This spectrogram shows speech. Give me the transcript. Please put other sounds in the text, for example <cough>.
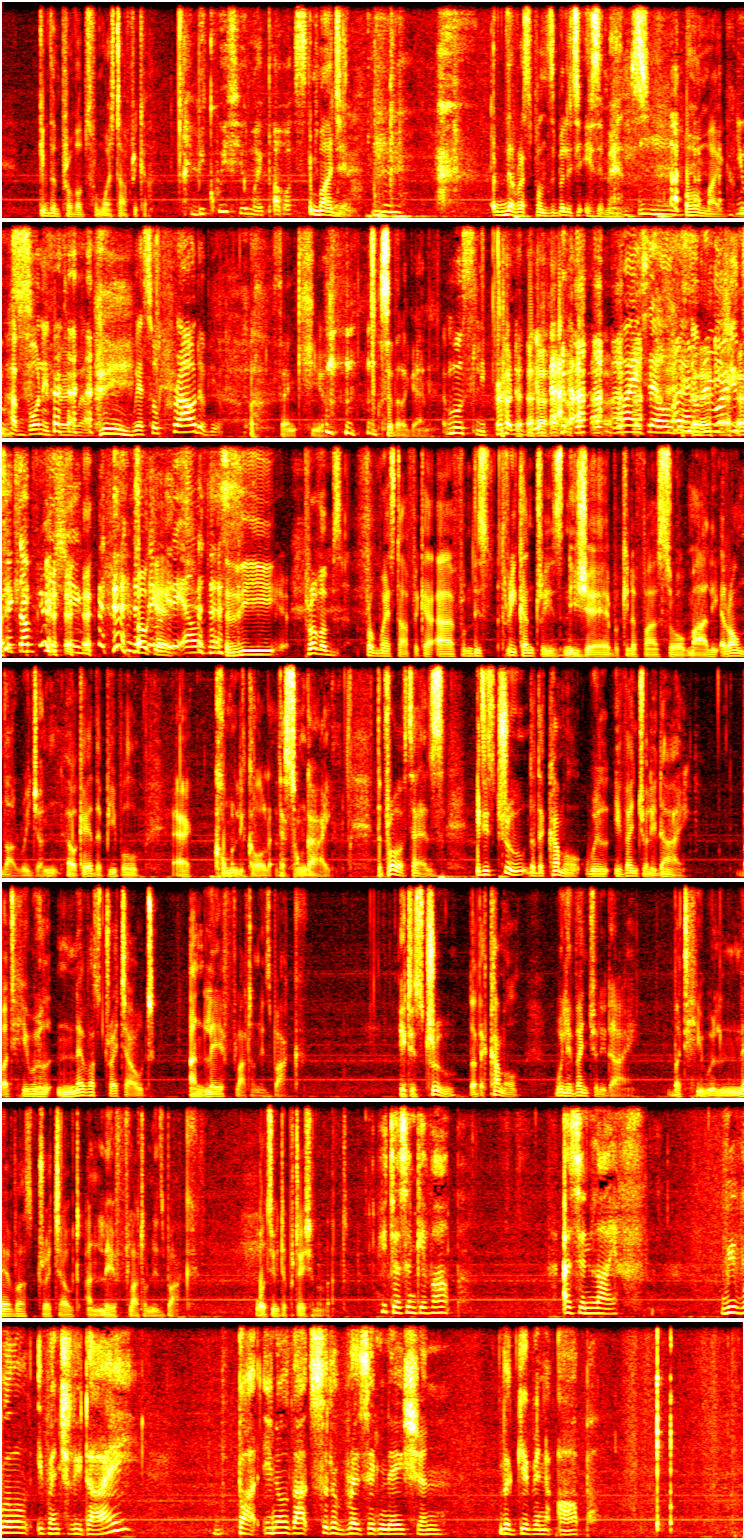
give them proverbs from West Africa. I bequeath you my powers. Imagine. <laughs> the responsibility is immense. Oh my god. You have borne it very well. <laughs> We are so proud of you. Thank you. <laughs> Say that again. Mostly proud of you. <laughs> Why is there all Stop that? fishing. Stop fishing. The Okay. elders. The proverbs from West Africa are from these three countries Niger, Burkina Faso, Mali, around that region. Okay, the people uh, commonly called the Songhai. The proverb says, It is true that the camel will eventually die, but he will never stretch out and lay flat on his back. It is true that the camel will eventually die, but he will never stretch out and lay flat on his back. What's your interpretation of that? He doesn't give up. As in life, we will eventually die, but you know, that sort of resignation, the giving up,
